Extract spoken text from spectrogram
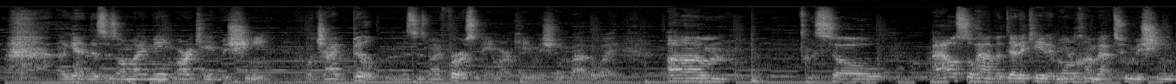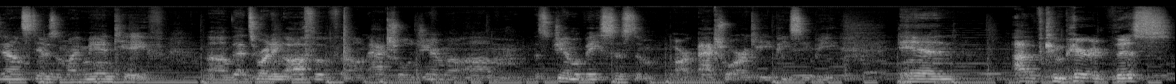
Again, this is on my main arcade machine which I built. And this is my first MAME arcade machine, by the way. Um, so I also have a dedicated Mortal Kombat 2 machine downstairs in my man cave um, that's running off of um, actual JAMMA, um, this JAMMA-based system, our actual arcade PCB. And I've compared this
